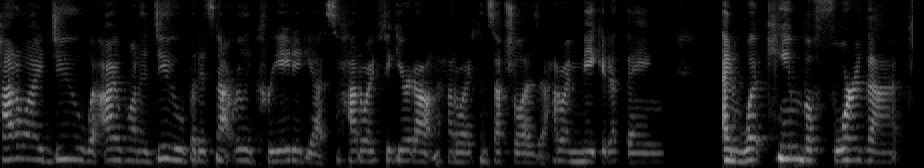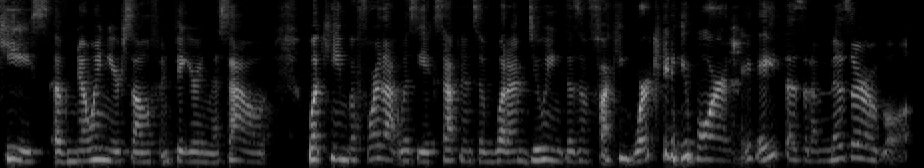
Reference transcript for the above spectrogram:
how do i do what i want to do but it's not really created yet so how do i figure it out and how do i conceptualize it? How do i make it a thing? And what came before that piece of knowing yourself and figuring this out what came before that was the acceptance of what i'm doing doesn't fucking work anymore and i hate this and i'm miserable.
